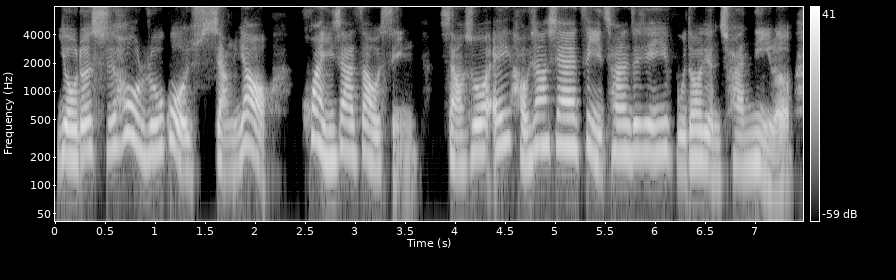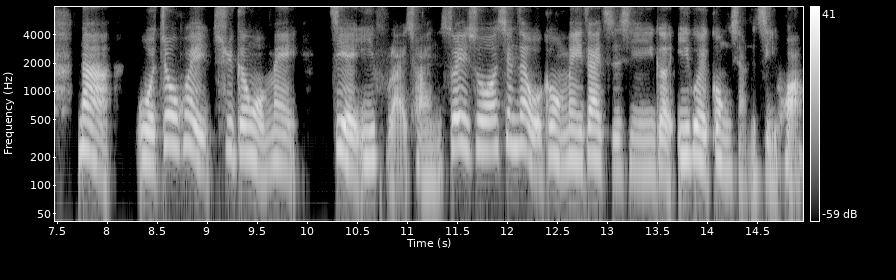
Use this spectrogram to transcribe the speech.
有的时候如果想要换一下造型。想说，哎，好像现在自己穿的这些衣服都有点穿腻了，那我就会去跟我妹借衣服来穿。所以说，现在我跟我妹在执行一个衣柜共享的计划，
